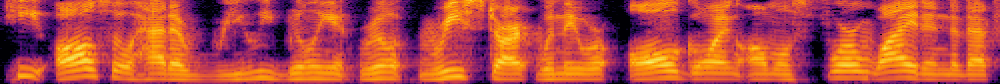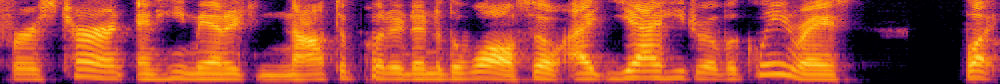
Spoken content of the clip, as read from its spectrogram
he also had a really brilliant re- restart when they were all going almost four wide into that first turn, and he managed not to put it into the wall. So, I, yeah, he drove a clean race, but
